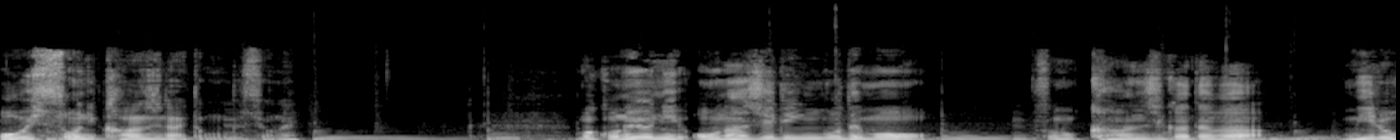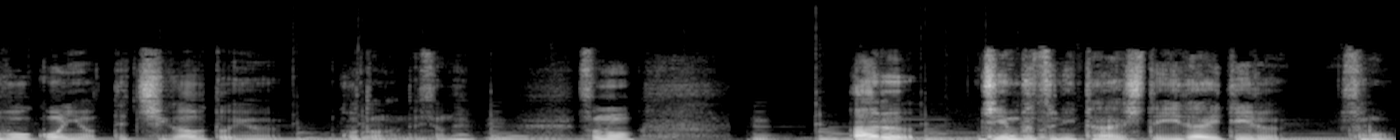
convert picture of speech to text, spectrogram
美味しそうに感じないと思うんですよね。まあ、このように同じリンゴでもその感じ方が見る方向によって違うということなんですよね。そのある人物に対して抱いているその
